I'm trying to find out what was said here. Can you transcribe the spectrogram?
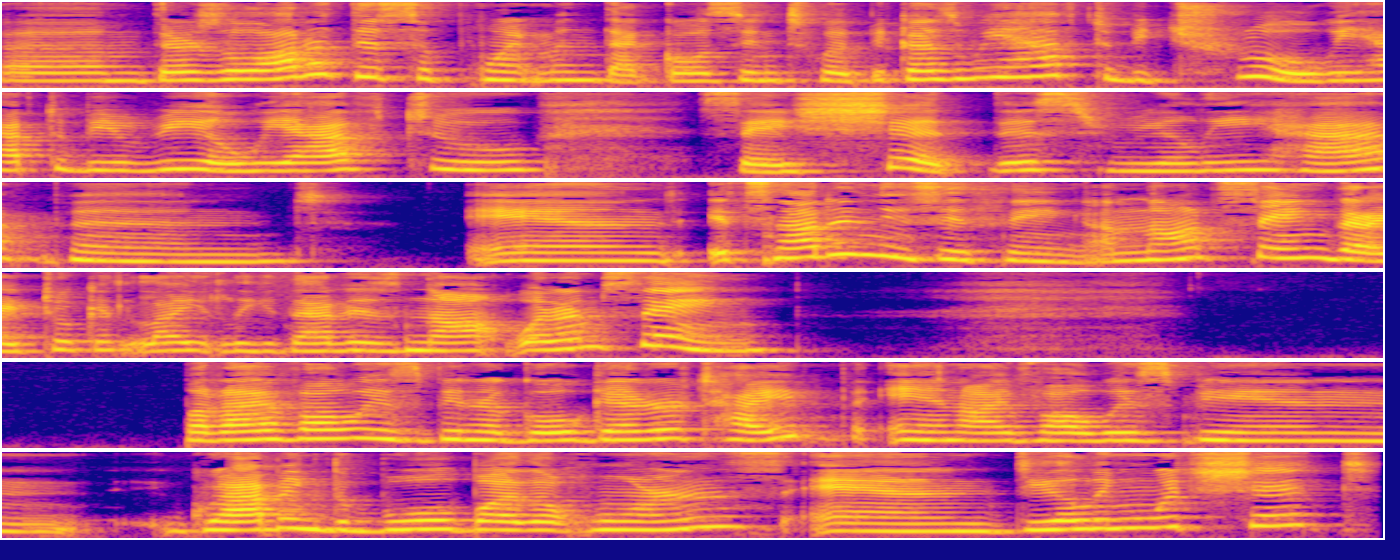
um, there's a lot of disappointment that goes into it because we have to be true. We have to be real. We have to say, shit, this really happened and it's not an easy thing. I'm not saying that I took it lightly. That is not what I'm saying. But I've always been a go getter type, and I've always been grabbing the bull by the horns and dealing with shit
